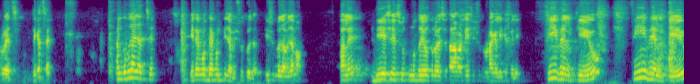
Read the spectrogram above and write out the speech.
রয়েছে। ঠিক আছে? তাহলে তো বোঝাই যাচ্ছে। এটার মধ্যে এখন কি যাবে? সূত্র যাবে। কি সূত্র যাবে জানো? তাহলে ডিএসএ সূত্র মধ্যে যেহেতু রয়েছে, তাহলে আমরা ডিএসএ সূত্রটা আগে লিখে ফেলি। P vel Q P vel Q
